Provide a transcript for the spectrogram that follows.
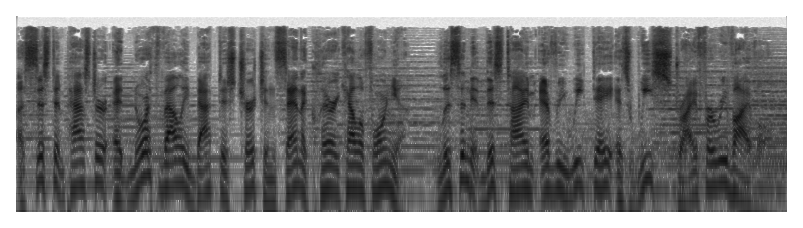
Assistant Pastor at North Valley Baptist Church in Santa Clara, California. Listen at this time every weekday as we strive for revival.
